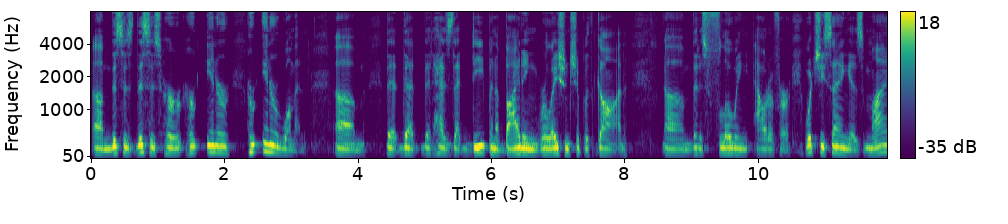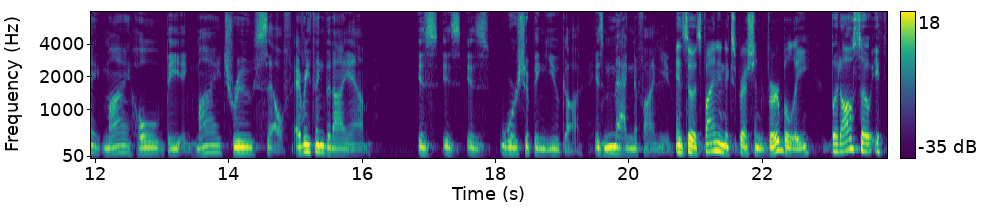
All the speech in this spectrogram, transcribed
Um, this is this is her her inner her inner woman um, that that that has that deep and abiding relationship with God um, that is flowing out of her. What she's saying is my my whole being, my true self, everything that I am, is is is worshiping you, God, is magnifying you. And so it's finding expression verbally, but also if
